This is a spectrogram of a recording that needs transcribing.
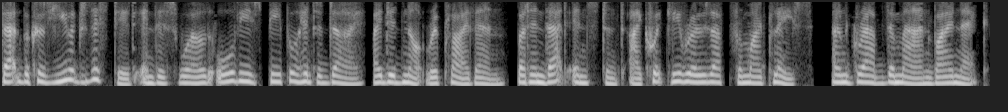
That because you existed in this world all these people had to die. I did not reply then. But in that instant I quickly rose up from my place, and grabbed the man by neck,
